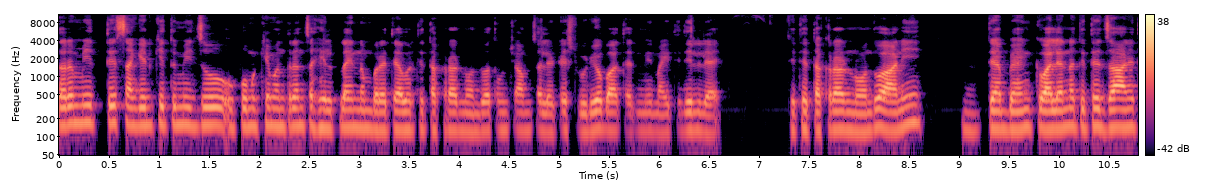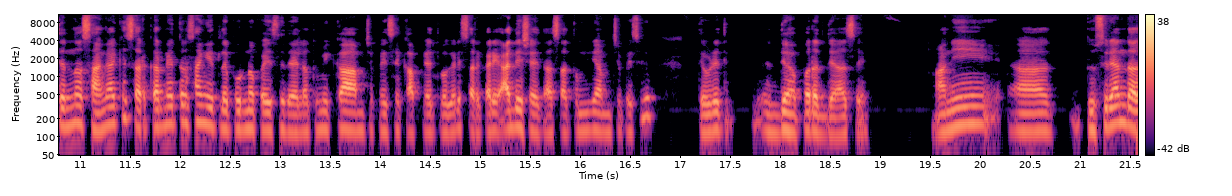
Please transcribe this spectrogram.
तर मी तेच सांगेन की तुम्ही जो उपमुख्यमंत्र्यांचा हेल्पलाईन नंबर आहे त्यावरती तक्रार नोंदवा. तुमच्या आमचा लेटेस्ट व्हिडिओ बघा आहेत. मी माहिती दिलेली आहे. तिथे तक्रार नोंदवा आणि त्या बँकवाल्यांना तिथे जा आणि त्यांना सांगा की सरकारने तर सांगितलं पूर्ण पैसे द्यायला तुम्ही का आमचे पैसे कापलेत वगैरे सरकारी आदेश आहेत असा तुम्ही आमचे पैसे तेवढे द्या परत द्या असे. आणि दुसऱ्यांदा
